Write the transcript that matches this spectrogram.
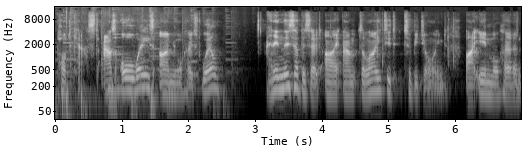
podcast. As always, I'm your host, Will. And in this episode, I am delighted to be joined by Ian Mulheirn,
